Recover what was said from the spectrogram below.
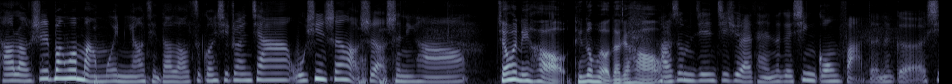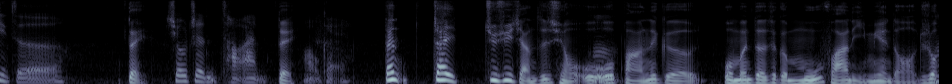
好，老师帮帮忙，为您邀请到劳资关系专家吴信生老师，老师您好，嘉惠你好，听众朋友大家好。好，老师，我们今天继续来谈那个性工法的那个细则，对，修正草案，对，OK。但在继续讲之前，我我把那个我们的这个母法里面的哦，就是说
